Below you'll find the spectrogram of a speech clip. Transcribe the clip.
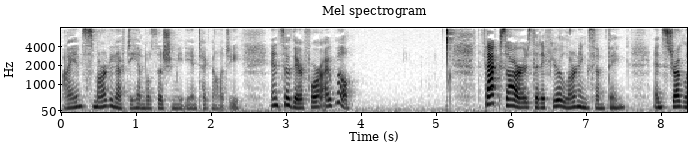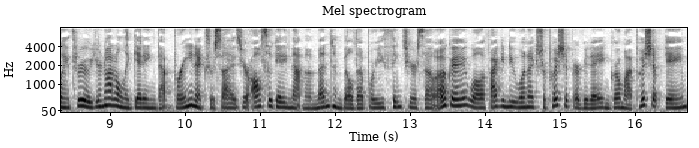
I am smart enough to handle social media and technology. And so therefore I will. The facts are is that if you're learning something and struggling through, you're not only getting that brain exercise, you're also getting that momentum build up where you think to yourself, okay, well, if I can do one extra push up every day and grow my push up game,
